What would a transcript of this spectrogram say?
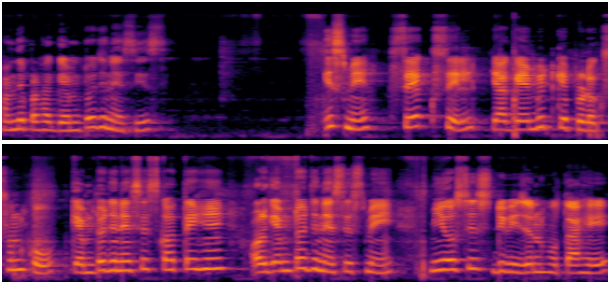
हमने पढ़ा गेमटोजेनेसिस। इसमें सेक्स सेल या गैमिट के प्रोडक्शन को गेमटोजेनेसिस कहते हैं और गेमटोजेनेसिस में मियोसिस डिवीज़न होता है,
